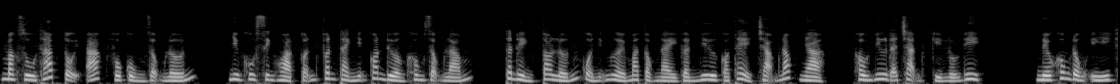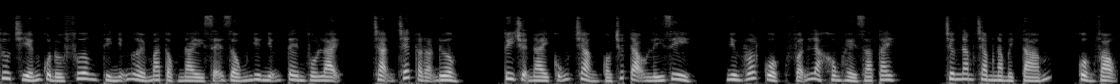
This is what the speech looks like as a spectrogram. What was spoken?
Mặc dù tháp tội ác vô cùng rộng lớn, nhưng khu sinh hoạt vẫn phân thành những con đường không rộng lắm. Thân hình to lớn của những người ma tộc này gần như có thể chạm nóc nhà, hầu như đã chặn kín lối đi. Nếu không đồng ý khiêu chiến của đối phương thì những người ma tộc này sẽ giống như những tên vô lại, chặn chết cả đoạn đường. Tuy chuyện này cũng chẳng có chút đạo lý gì, nhưng rốt cuộc vẫn là không hề ra tay. chương 558, cuồng vọng.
